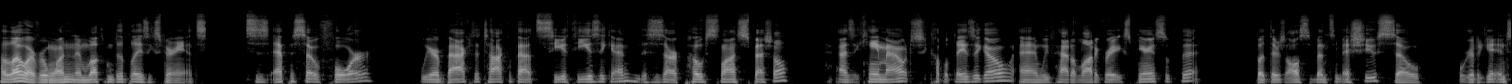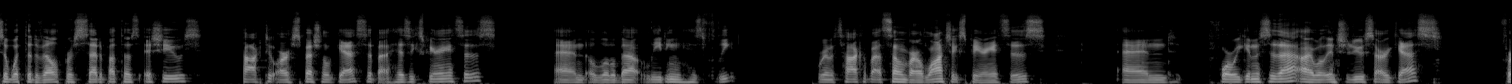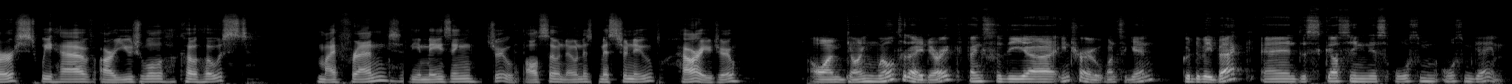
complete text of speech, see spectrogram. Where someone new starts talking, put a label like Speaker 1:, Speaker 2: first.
Speaker 1: Hello, everyone, and welcome to the Blaise Experience. This is episode four. We are back to talk about Sea of Thieves again. This is our post launch special, as it came out a couple days ago, and we've had a lot of great experience with it. But there's also been some issues, so we're going to get into what the developers said about those issues, talk to our special guest about his experiences, and a little about leading his fleet. We're going to talk about some of our launch experiences, and before we get into that, I will introduce our guests. First, we have our usual co host, my friend, the amazing Drew, also known as Mr. Newbz. How are you, Drew?
Speaker 2: Oh, I'm going well today, Derreck. Thanks for the uh, intro once again. Good to be back and discussing this awesome, awesome game.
